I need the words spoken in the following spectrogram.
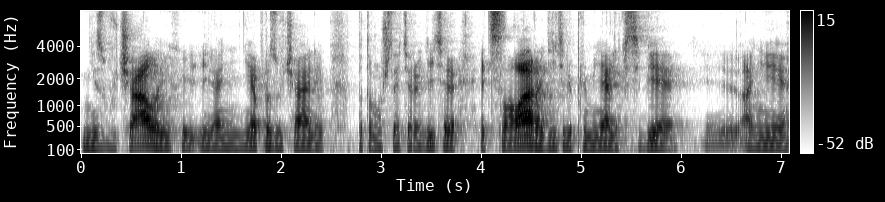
не звучало, их, или они не прозвучали, потому что эти родители, эти слова родители применяли к себе, они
